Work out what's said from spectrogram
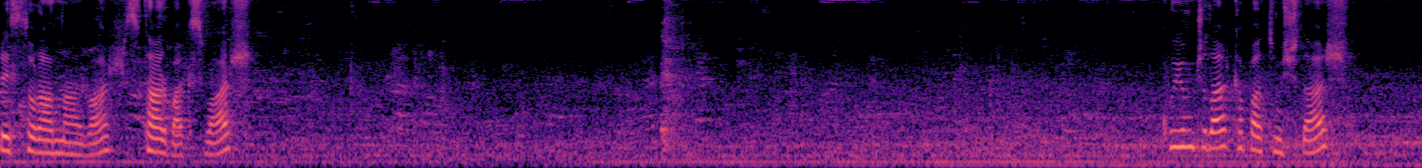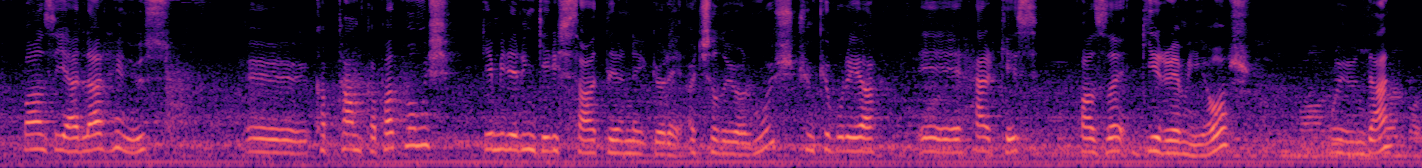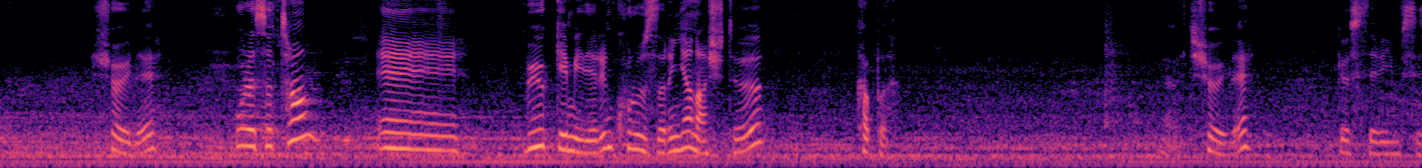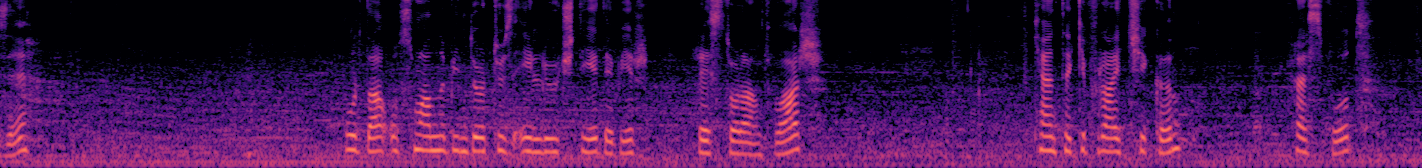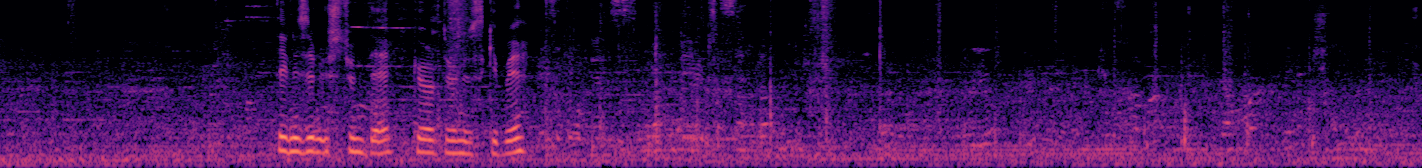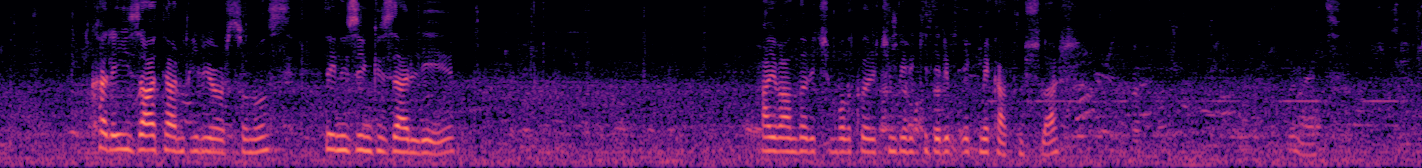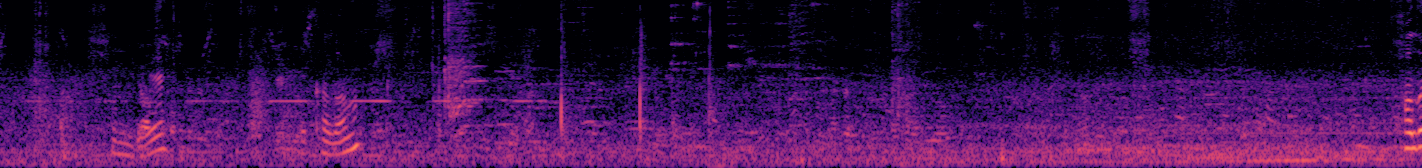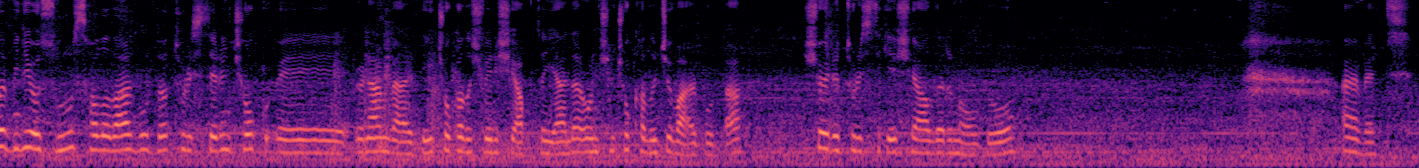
restoranlar var, Starbucks var. Kuyumcular kapatmışlar. Bazı yerler henüz e, tam kapatmamış. Gemilerin geliş saatlerine göre açılıyormuş. Çünkü buraya e, herkes fazla giremiyor. O yönden. Şöyle. Burası tam e, büyük gemilerin, kruzların yanaştığı kapı. Evet şöyle göstereyim size. Burada Osmanlı 1453 diye de bir restoran var. Kentucky Fried Chicken Fast Food. Denizin üstünde gördüğünüz gibi. Kaleyi zaten biliyorsunuz. Denizin güzelliği. Hayvanlar için, balıklar için bir iki dilim ekmek atmışlar. Evet. Şimdi bakalım. Halı biliyorsunuz halılar burada turistlerin çok e, önem verdiği, çok alışveriş yaptığı yerler. Onun için çok halıcı var burada. Şöyle turistik eşyaların olduğu. Evet.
